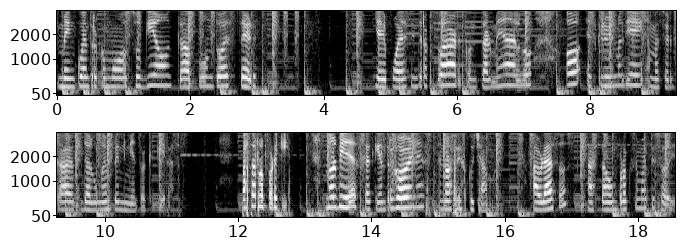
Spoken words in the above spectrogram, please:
Me encuentro como subguión k.ester y ahí puedes interactuar, contarme algo o escribirme al DM acerca de algún emprendimiento que quieras. Pasarlo por aquí. No olvides que aquí entre jóvenes nos escuchamos. Abrazos, hasta un próximo episodio.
